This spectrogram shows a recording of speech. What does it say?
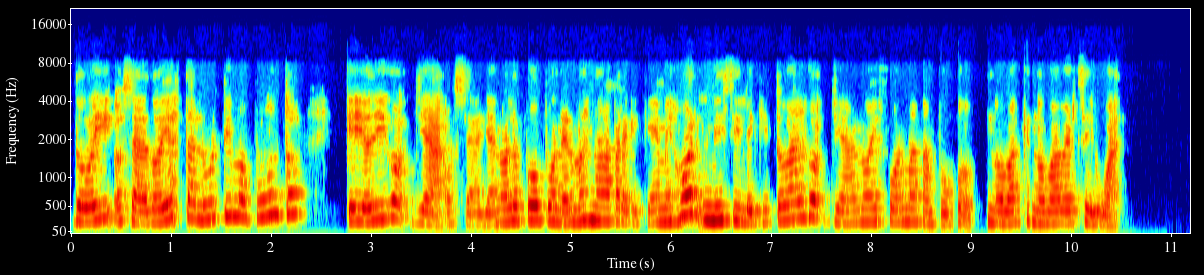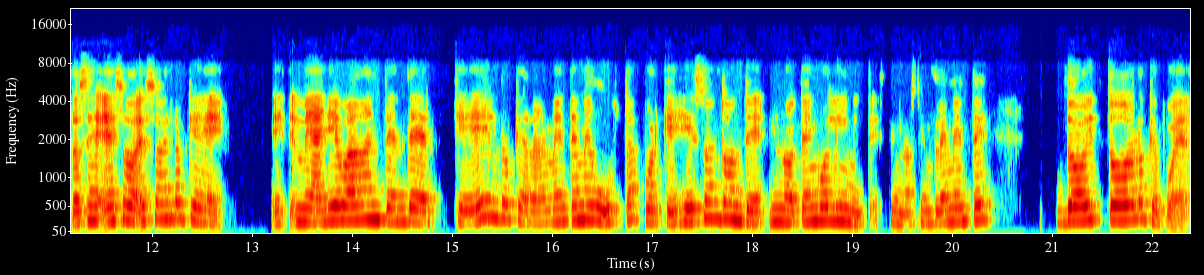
doy, o sea, doy hasta el último punto que yo digo, ya, o sea, ya no le puedo poner más nada para que quede mejor, ni si le quito algo, ya no hay forma tampoco, no va, no va a verse igual. Entonces, eso, eso es lo que este, me ha llevado a entender qué es lo que realmente me gusta, porque es eso en donde no tengo límites, sino simplemente doy todo lo que puedo.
